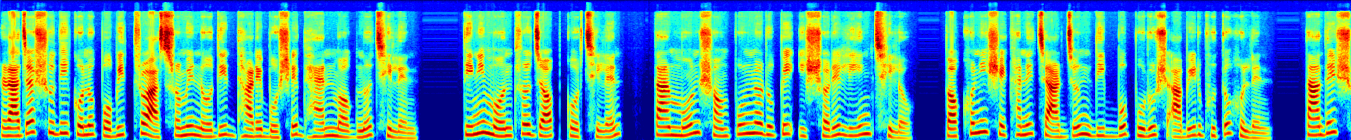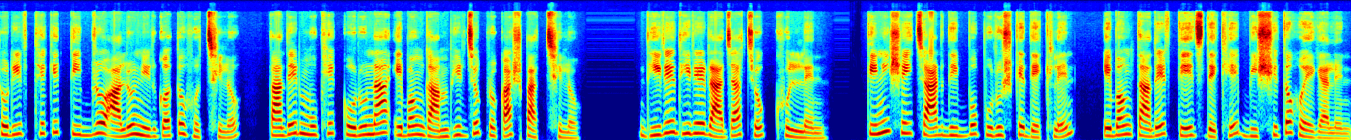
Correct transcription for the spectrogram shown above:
রাজা সুদি কোনো পবিত্র আশ্রমে নদীর ধারে বসে ধ্যানমগ্ন ছিলেন। তিনি মন্ত্র জপ করছিলেন, তার মন সম্পূর্ণরূপে ঈশ্বরে লীন ছিল। তখনই সেখানে চারজন দিব্য পুরুষ আবির্ভূত হলেন। তাদের শরীর থেকে তীব্র আলো নির্গত হচ্ছিল তাদের মুখে করুণা এবং গাম্ভীর্য প্রকাশ পাচ্ছিল। ধীরে ধীরে রাজা চোখ খুললেন। তিনি সেই চার দিব্য পুরুষকে দেখলেন এবং তাদের তেজ দেখে বিস্মিত হয়ে গেলেন।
